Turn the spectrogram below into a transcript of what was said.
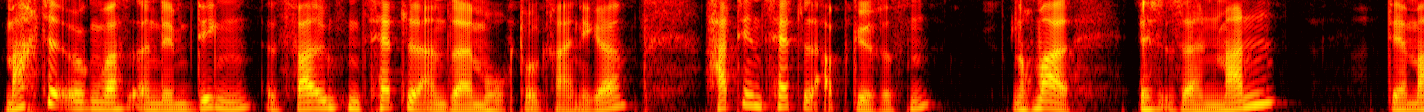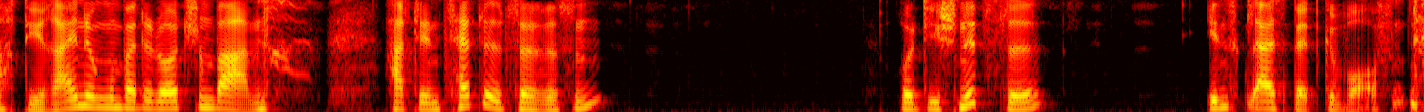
machte irgendwas an dem Ding. Es war irgendein Zettel an seinem Hochdruckreiniger, hat den Zettel abgerissen. Nochmal, es ist ein Mann, der macht die Reinigung bei der Deutschen Bahn. Hat den Zettel zerrissen und die Schnipsel ins Gleisbett geworfen.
